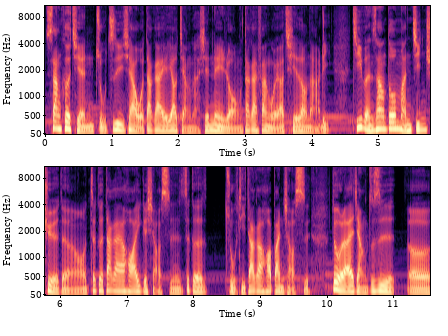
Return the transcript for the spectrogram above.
上课前组织一下，我大概要讲哪些内容，大概范围要切到哪里，基本上都蛮精确的哦。这个大概要花一个小时，这个主题大概花半小时。对我来讲，就是呃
